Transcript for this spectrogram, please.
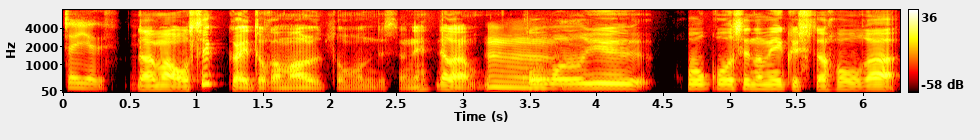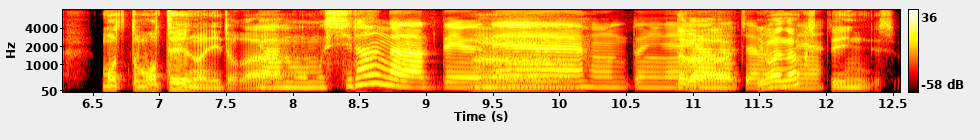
ちゃ嫌ですね。だからまあおせっかいとかもあると思うんですよね。だからうん。こういう方向性のメイクした方がもっとモテるのにといやかもうもう知らんがなっていうね。うん。本当にねだから言わなくていいんですよ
